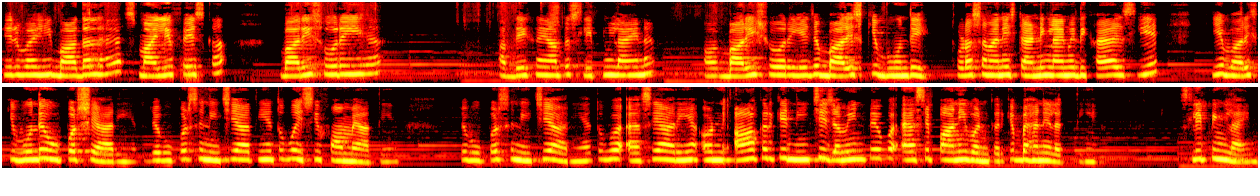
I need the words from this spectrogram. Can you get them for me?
फिर वही बादल है स्माइली फेस का, बारिश हो रही है। आप देख रहे हैं यहाँ पे स्लीपिंग लाइन है और बारिश हो रही है। जब बारिश की बूंदे, थोड़ा सा मैंने स्टैंडिंग लाइन में दिखाया इसलिए ये बारिश की बूंदे ऊपर से आ रही हैं। तो जब ऊपर से नीचे आती हैं तो वो इसी फॉर्म में आती हैं। जब ऊपर से नीचे आ रही हैं तो वो ऐसे आ रही हैं और आ करके नीचे ज़मीन पे वो ऐसे पानी बन करके बहने लगती हैं। स्लीपिंग लाइन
